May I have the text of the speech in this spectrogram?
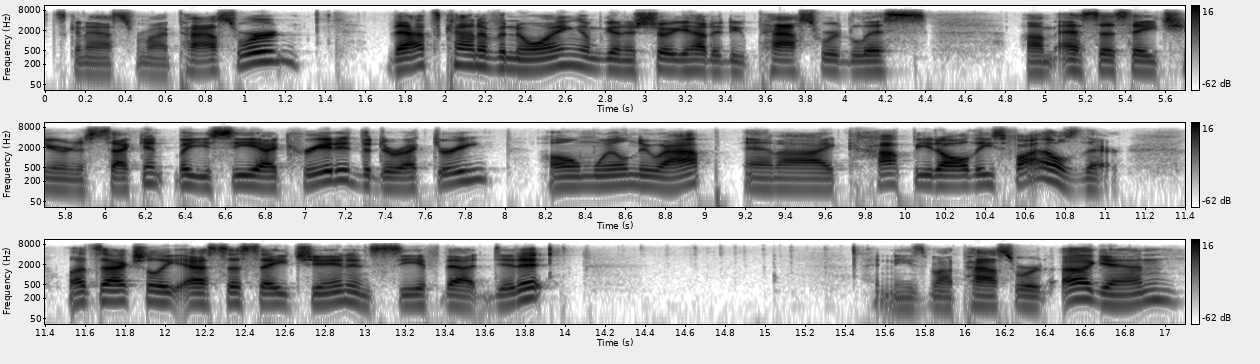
It's going to ask for my password. That's kind of annoying. I'm going to show you how to do passwordless um, SSH here in a second. But you see, I created the directory, home will new app, and I copied all these files there. Let's actually SSH in and see if that did it. It needs my password again.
